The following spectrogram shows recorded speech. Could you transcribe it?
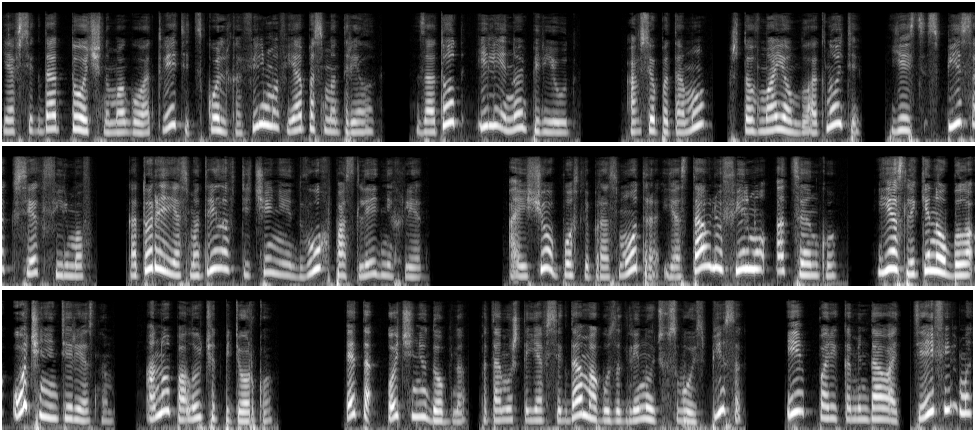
Я всегда точно могу ответить, сколько фильмов я посмотрела за тот или иной период. А все потому, что в моем блокноте есть список всех фильмов, которые я смотрела в течение двух последних лет. А еще после просмотра я ставлю фильму оценку. Если кино было очень интересным, оно получит пятерку. Это очень удобно, потому что я всегда могу заглянуть в свой список и порекомендовать те фильмы,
